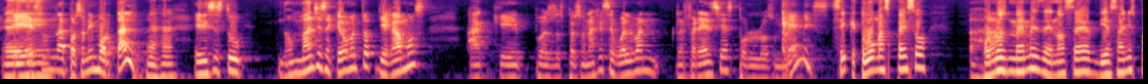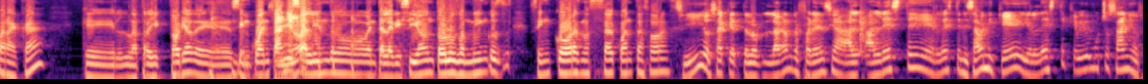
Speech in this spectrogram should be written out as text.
que Eh. es una persona inmortal. Ajá. Y dices tú, no manches, ¿en qué momento llegamos a que pues los personajes se vuelvan referencias por los memes? Sí, que tuvo más peso Ajá. unos memes de, no sé, 10 años para acá que la trayectoria de 50 años señor. saliendo en televisión todos los domingos, 5 horas, no se sabe cuántas horas. Sí, o sea, que te lo le hagan referencia al, al este, el este, ni saben ni qué, y el este que vive muchos años.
